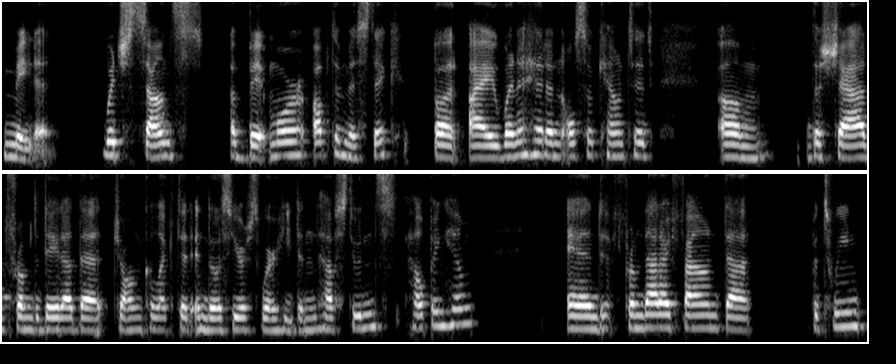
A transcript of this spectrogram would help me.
made it, which sounds a bit more optimistic, but I went ahead and also counted um, the shad from the data that John collected in those years where he didn't have students helping him. And from that, I found that between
